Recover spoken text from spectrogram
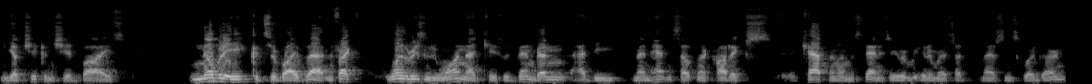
you know, chicken shit buys. Nobody could survive that. In fact, one of the reasons we won that case with Ben, Ben had the Manhattan South Narcotics captain on the stand. He said, you ever making a arrest at Madison Square Garden?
